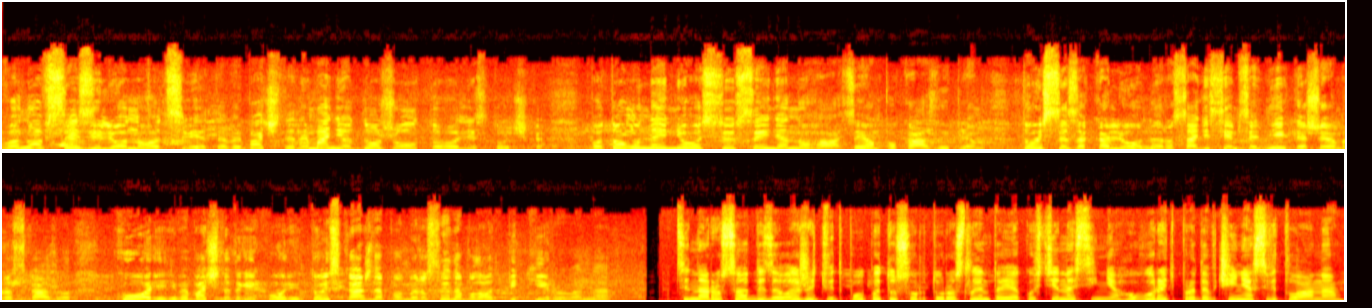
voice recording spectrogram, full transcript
Воно все зеленого цвіта. Ви бачите, немає ні одного жовтого лісточка. Потім у неї нього синя нога. Це я вам показую прям. Тобто це закальоне. Розсаді 70 днів, те, що я вам розказувала. Корінь, ви бачите такий корінь? Тобто кожна рослина була от пікірована. Ціна розсади залежить від попиту, сорту рослин та якості насіння, говорить продавчиня Світлана.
